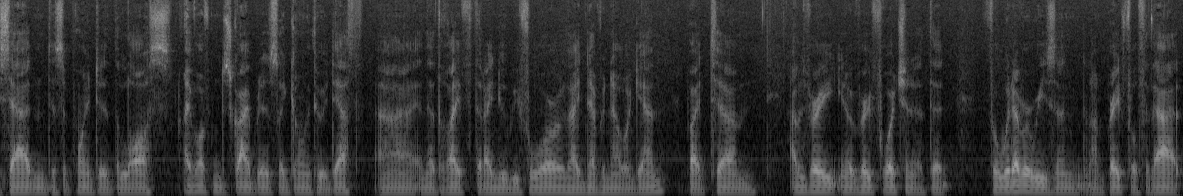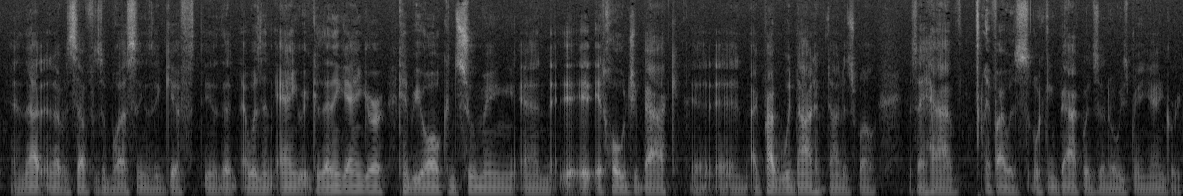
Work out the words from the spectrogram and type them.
sad and disappointed the loss. I've often described it as like going through a death, uh, and that the life that I knew before I'd never know again. But um, I was very, you know, very fortunate that for whatever reason, and I'm grateful for that. And that in and of itself is a blessing, is a gift, you know, that I wasn't angry. Because I think anger can be all consuming and it, it, holds you back. And I probably would not have done as well as I have if I was looking backwards and always being angry.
